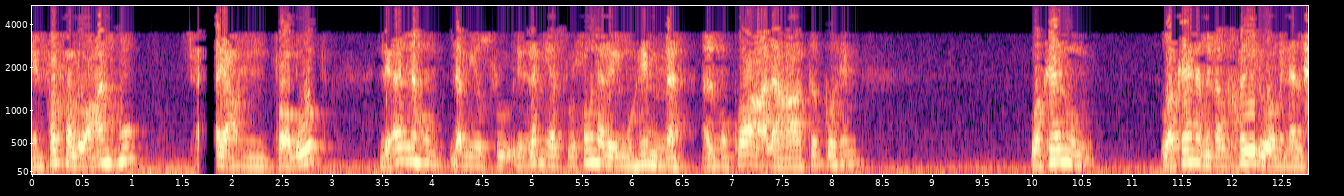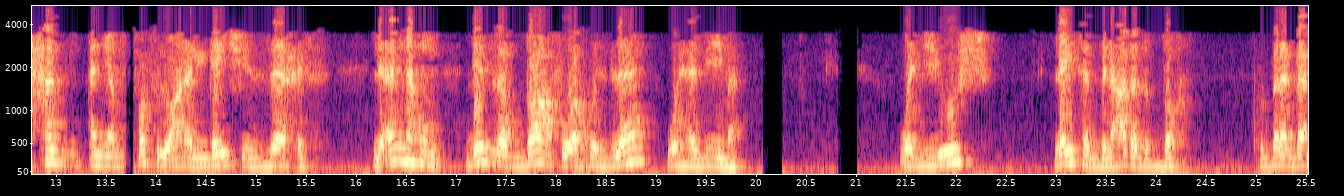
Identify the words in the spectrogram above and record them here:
انفصلوا عنه أي عن طالوت لأنهم لم يصلحون للمهمة المقاع على عاتقهم. وكانوا وكان من الخير ومن الحزن أن ينفصلوا عن الجيش الزاحف لأنهم بذرة ضعف وخذلان وهزيمة. والجيوش ليست بالعدد الضخم. خد بالك بقى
